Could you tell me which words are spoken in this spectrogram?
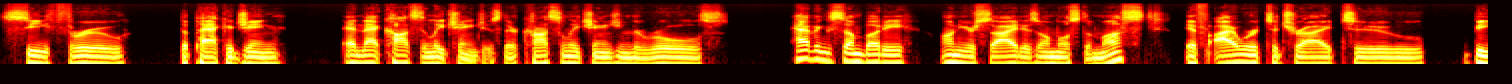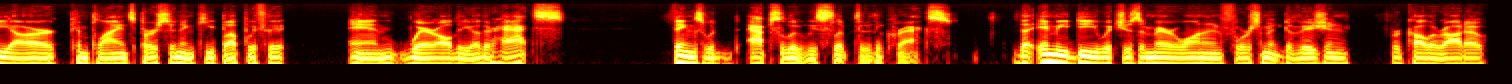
see through the packaging and that constantly changes. They're constantly changing the rules. Having somebody on your side is almost a must. If i were to try to be our compliance person and keep up with it and wear all the other hats things would absolutely slip through the cracks. The med which is a marijuana enforcement division for colorado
